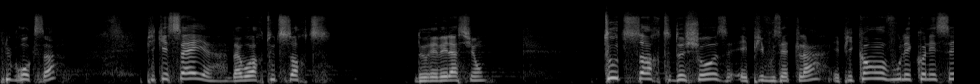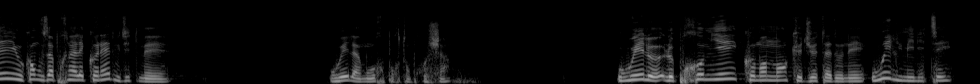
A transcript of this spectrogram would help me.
plus gros que ça, puis qui essayent d'avoir toutes sortes de révélations, toutes sortes de choses, et puis vous êtes là, et puis quand vous les connaissez ou quand vous apprenez à les connaître, vous dites, mais où est l'amour pour ton prochain? Où est le, le premier commandement que Dieu t'a donné? Où est l'humilité?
